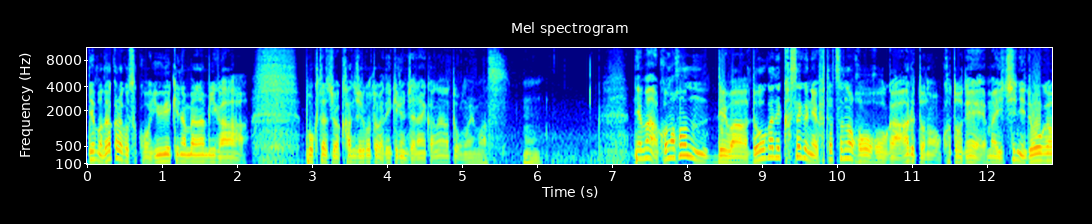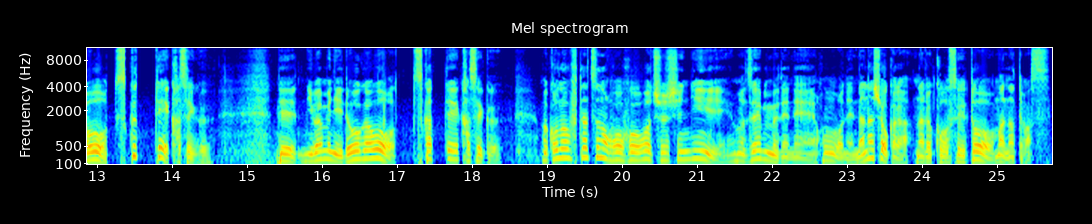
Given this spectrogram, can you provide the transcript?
でもだからこそこう有益な学びが僕たちは感じることができるんじゃないかなと思います。うん。で、まあ、この本では動画で稼ぐには2つの方法があるとのことで、まあ、1に動画を作って稼ぐ。で、2番目に動画を使って稼ぐ。まあ、この2つの方法を中心に、まあ、全部でね、本はね、7章からなる構成と、まあ、なってます。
